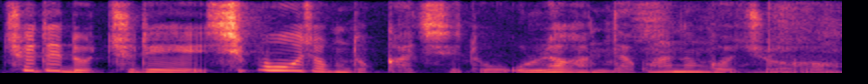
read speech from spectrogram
최대 노출이 15 정도까지도 올라간다고 하는 거죠.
